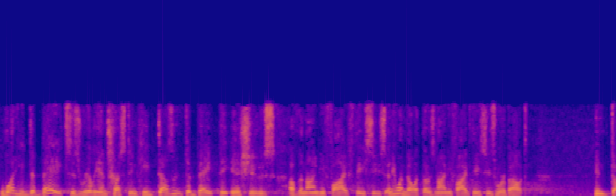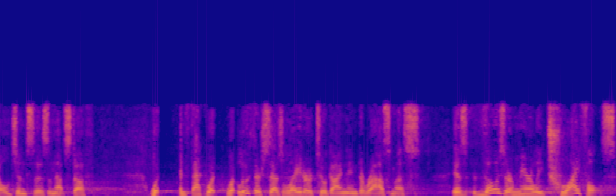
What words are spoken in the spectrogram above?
what he debates is really interesting. He doesn't debate the issues of the 95 Theses. Anyone know what those 95 Theses were about? Indulgences and that stuff. What, in fact, what, what Luther says later to a guy named Erasmus is those are merely trifles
